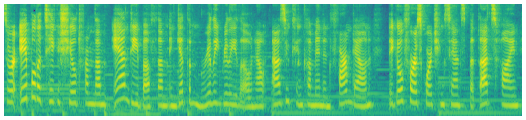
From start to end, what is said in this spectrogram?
So we're able to take a shield from them and debuff them and get them really, really low. Now, Azu can come in and farm down. They go for a Scorching Sands, but that's fine.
